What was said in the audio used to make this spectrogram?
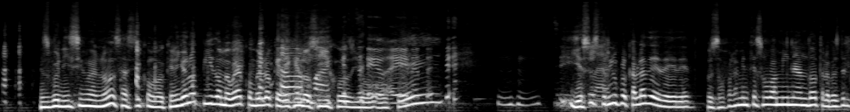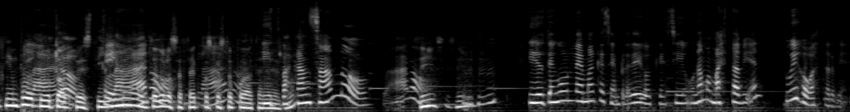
es buenísima, ¿no? O sea, así como que yo no pido, me voy a comer lo que dejen los hijos. Yo, y eso es terrible porque habla de, de, pues solamente eso va minando a través del tiempo tu, autoestima y todos los efectos que esto pueda tener. Y vas cansando, claro. Sí, sí, sí. Y yo tengo un lema que siempre digo, que si una mamá está bien, tu hijo va a estar bien.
